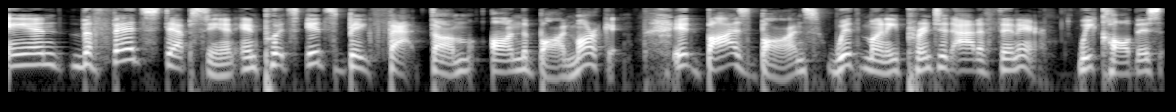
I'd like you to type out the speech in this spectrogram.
and the Fed steps in and puts its big fat thumb on the bond market. It buys bonds with money printed out of thin air. We call this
